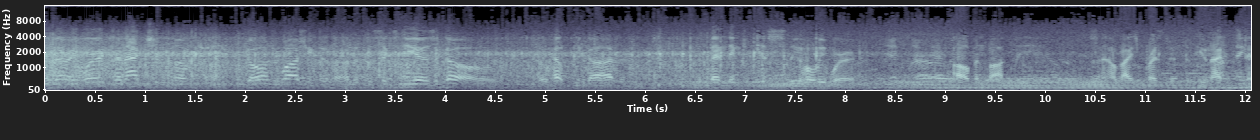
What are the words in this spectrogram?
The very words and action of George Washington 160 years ago. So help me God, and bending to kiss the holy word. Yes, sir. Alben Barkley is now Vice President of the United States.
